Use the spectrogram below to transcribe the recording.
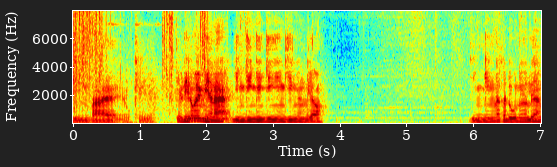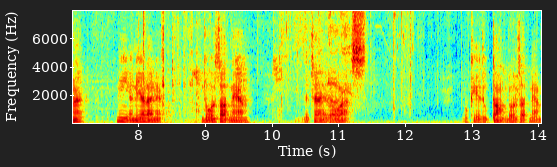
ยิงไป โอเค เกมนี้ก็ไม่มีอะไรฮะ ยิงยิงยิงยิงยิงยิงอย่างเดียว ยิงยิงแล้วก็ดูเนื้อเรื่องฮะ นี่อันนี้อะไรเนี่ย โดนสอดแนม ไม่ใช่เพราะว่า Nice. โอเค ถูกต้องโดนสอดแนม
